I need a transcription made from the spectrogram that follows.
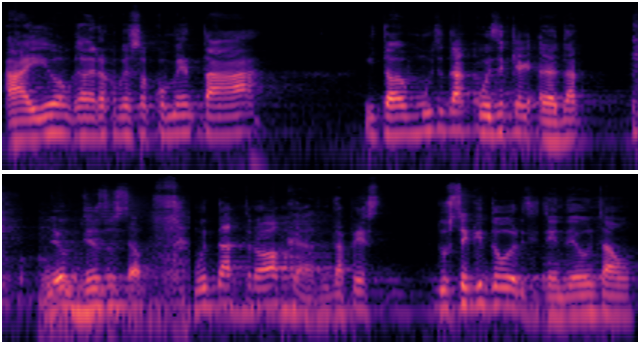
aí a galera começou a comentar. Então é muito da coisa que é da meu Deus do céu, muito da troca da, dos seguidores, entendeu? Então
